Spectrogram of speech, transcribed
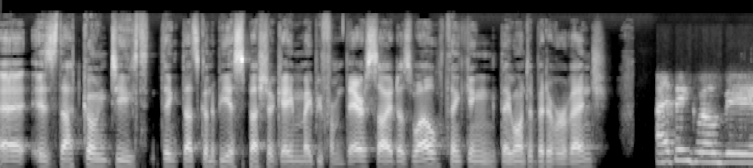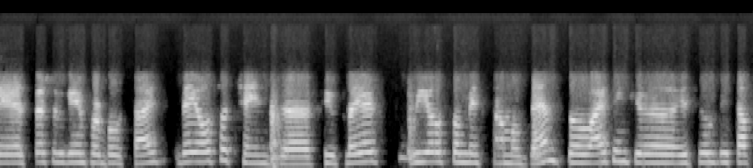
Uh, is that going? Do you think that's going to be a special game, maybe from their side as well, thinking they want a bit of revenge? I think will be a special game for both sides. They also changed a few players. We also missed some of them, so I think uh, it will be tough.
